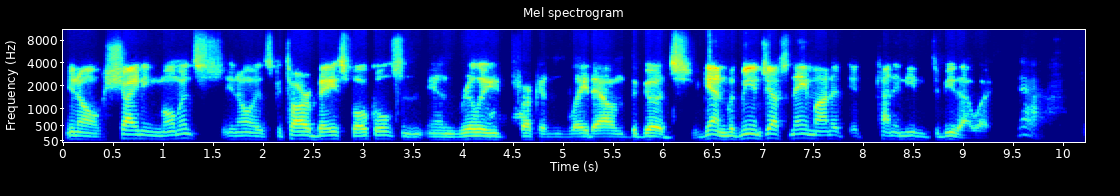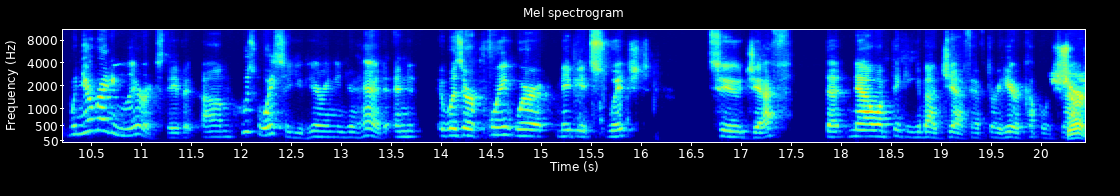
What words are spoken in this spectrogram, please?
you know, shining moments, you know, as guitar, bass, vocals, and and really fucking lay down the goods. Again, with me and Jeff's name on it, it kind of needed to be that way. Yeah. When you're writing lyrics, David, um, whose voice are you hearing in your head? And it was there a point where maybe it switched to Jeff? That now I'm thinking about Jeff after I hear a couple of Sure.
